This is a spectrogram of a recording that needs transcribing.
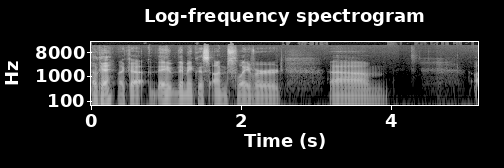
Okay. Like uh, they they make this unflavored, um, uh,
